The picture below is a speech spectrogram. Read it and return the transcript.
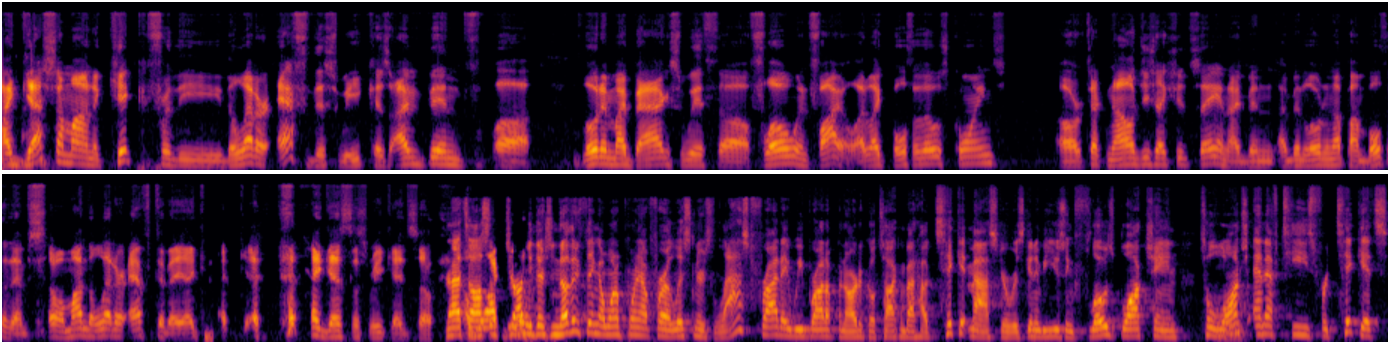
I guess I'm on a kick for the the letter F this week because I've been uh, loading my bags with uh, Flow and File. I like both of those coins or technologies, I should say, and I've been I've been loading up on both of them. So I'm on the letter F today, I, guess, I guess this weekend. So that's I'm awesome, Johnny. There's another thing I want to point out for our listeners. Last Friday, we brought up an article talking about how Ticketmaster was going to be using Flow's blockchain to mm. launch mm. NFTs for tickets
